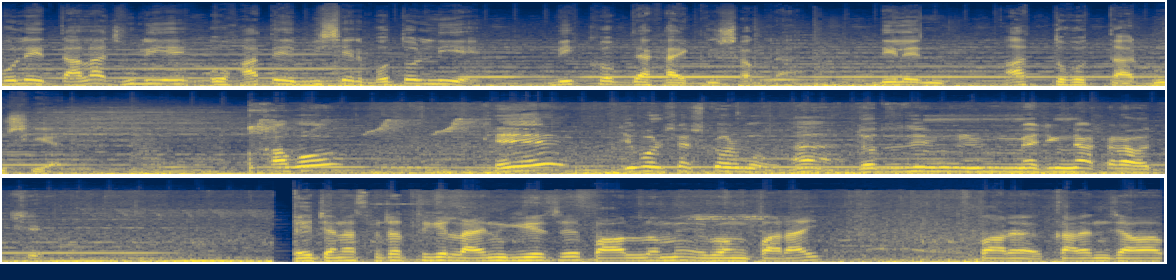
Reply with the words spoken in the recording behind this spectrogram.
পোলে তালা ঝুলিয়ে ও হাতে বিষের বোতল নিয়ে বিক্ষোভ দেখায় কৃষকরা। দিলেন আত্মহত্যার হুঁশিয়ারি। খাব। খেয়ে জীবন শেষ করব। যতদিন ম্যাচিং না করা হচ্ছে। এই ট্রান্সমিটার থেকে লাইন গিয়েছে পাওয়ার লোমে এবং পাড়ায়। কারেন্ট যাওয়া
